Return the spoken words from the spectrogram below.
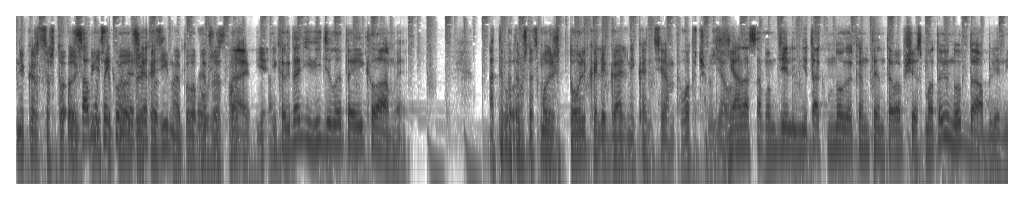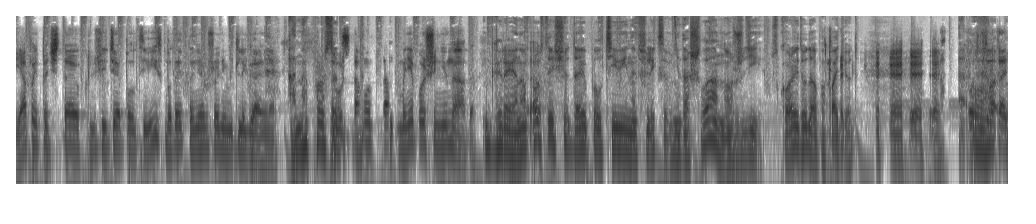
мне кажется, что э, Самое если бы было Джой Казино, было бы уже... знаем. Я никогда не видел этой рекламы. А ты Вот. потому что смотришь только легальный контент. Вот в чем дело. Я на самом деле не так много контента вообще смотрю, но да, блин, я предпочитаю включить Apple TV и смотреть на нем что-нибудь легальное. Она просто... Потому что там, он- там мне больше не надо. Грей, она просто еще до Apple TV и Netflix не дошла, но жди, скоро и туда попадет. Вот кто-то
